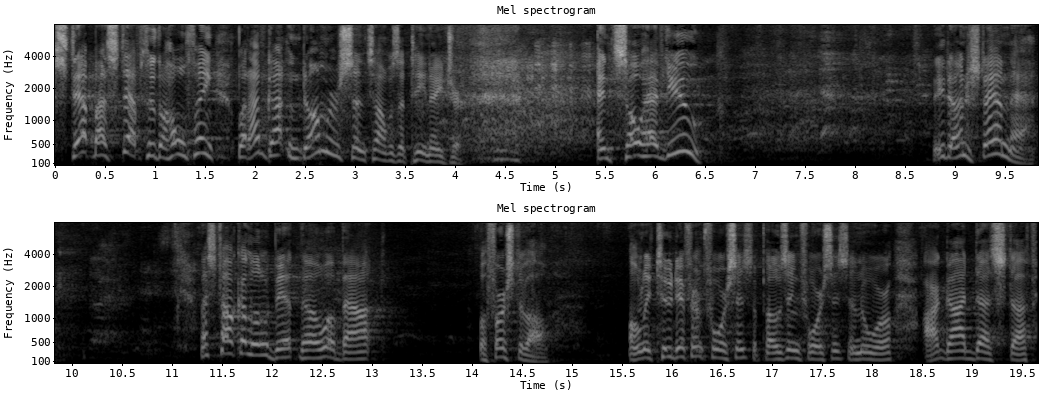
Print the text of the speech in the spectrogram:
step by step through the whole thing, but I've gotten dumber since I was a teenager. and so have you. you. Need to understand that. Let's talk a little bit, though, about, well, first of all, only two different forces, opposing forces in the world. Our God does stuff,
